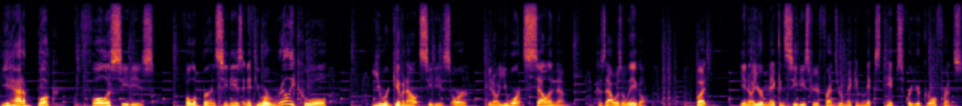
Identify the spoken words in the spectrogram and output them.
you had a book full of CDs, full of burned CDs, and if you were really cool, you were giving out CDs, or you know, you weren't selling them because that was illegal. But you know, you were making CDs for your friends. You were making mixtapes for your girlfriends.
